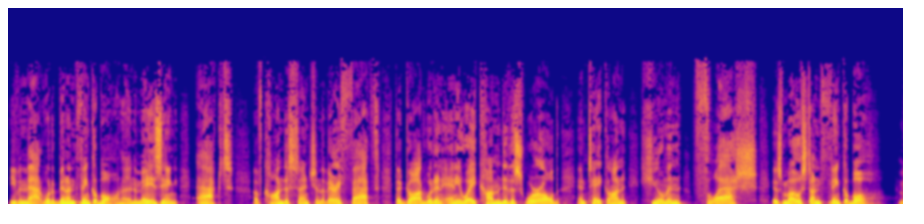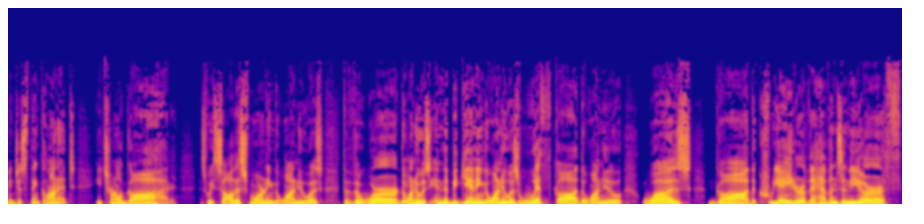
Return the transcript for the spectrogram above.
even that would have been unthinkable, an amazing act of condescension, the very fact that God would in any way come to this world and take on human flesh is most unthinkable. I mean, just think on it. Eternal God, as we saw this morning, the one who was the, the Word, the one who was in the beginning, the one who was with God, the one who was God, the creator of the heavens and the earth.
